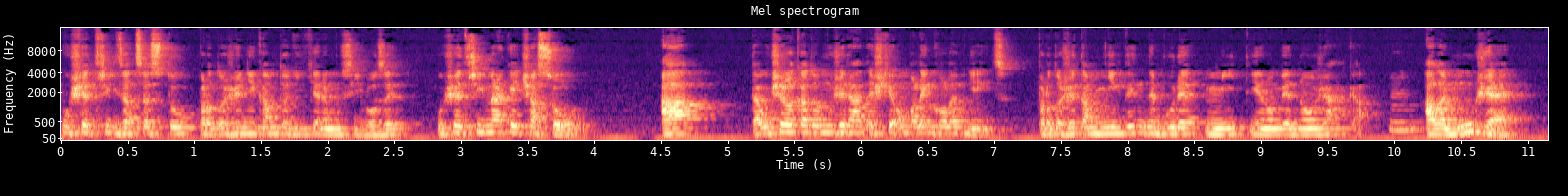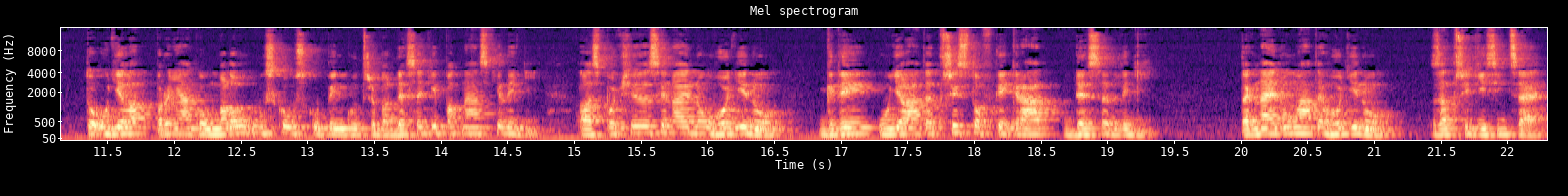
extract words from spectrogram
ušetří za cestu, protože nikam to dítě nemusí vozit, ušetří mraky času a ta učitelka to může dát ještě o malinko levnějc, protože tam nikdy nebude mít jenom jednoho žáka. Hmm. Ale může to udělat pro nějakou malou úzkou skupinku, třeba 10-15 lidí. Ale spočítejte si na jednou hodinu, kdy uděláte 300 krát 10 lidí. Tak najednou máte hodinu za 3000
